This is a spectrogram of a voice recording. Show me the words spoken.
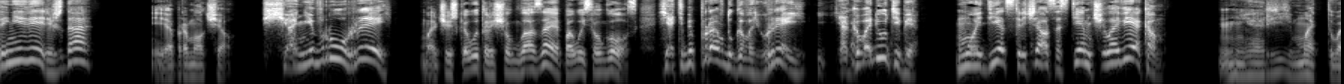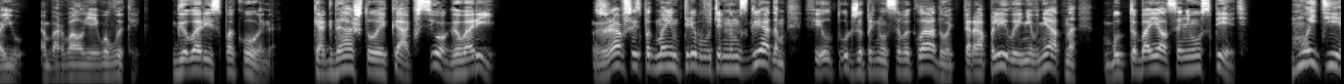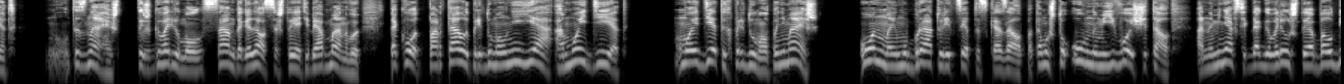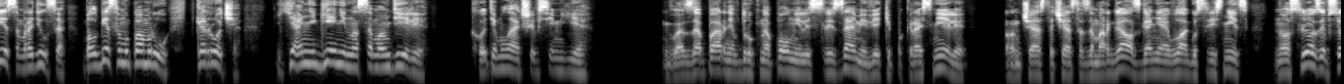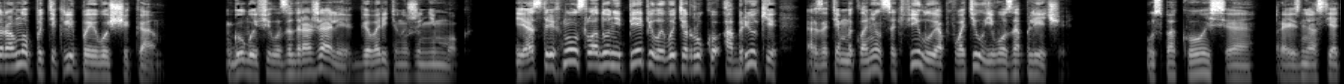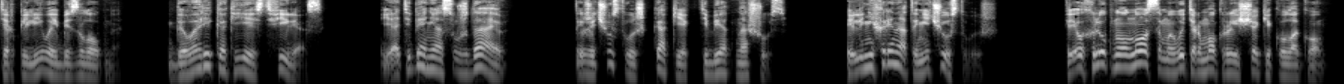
Ты не веришь, да?» Я промолчал. «Я не вру, Рэй!» Мальчишка вытаращил глаза и повысил голос. «Я тебе правду говорю, Рэй! Я говорю тебе! Мой дед встречался с тем человеком!» «Не ори, мать твою!» — оборвал я его выкрик. «Говори спокойно. Когда, что и как, все, говори!» Сжавшись под моим требовательным взглядом, Фил тут же принялся выкладывать, торопливо и невнятно, будто боялся не успеть. «Мой дед! Ну, ты знаешь, ты же говорил, мол, сам догадался, что я тебя обманываю. Так вот, порталы придумал не я, а мой дед. Мой дед их придумал, понимаешь? Он моему брату рецепты сказал, потому что умным его считал, а на меня всегда говорил, что я балбесом родился, балбесом и помру. Короче, я не гений на самом деле, хоть и младший в семье. Глаза парня вдруг наполнились слезами, веки покраснели. Он часто-часто заморгал, сгоняя влагу с ресниц, но слезы все равно потекли по его щекам. Губы Фила задрожали, говорить он уже не мог. Я стряхнул с ладони пепел и вытер руку о брюки, а затем наклонился к Филу и обхватил его за плечи. «Успокойся», — произнес я терпеливо и беззлобно. «Говори как есть, Филиас. Я тебя не осуждаю. Ты же чувствуешь, как я к тебе отношусь. Или ни хрена ты не чувствуешь?» Фил хлюпнул носом и вытер мокрые щеки кулаком.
